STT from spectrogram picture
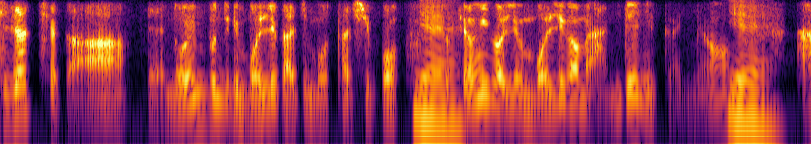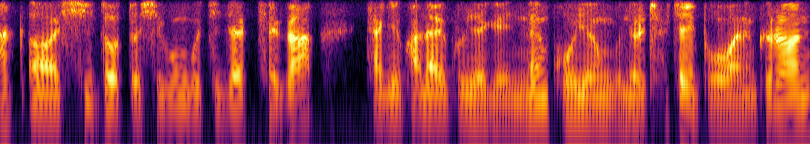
지자체가 예, 노인분들이 멀리 가지 못하시고 예. 또 병이 걸리면 멀리 가면 안 되니까요. 예. 각 어, 시도 또 시군구 지자체가 자기 관할 구역에 있는 고위험군을 철저히 보호하는 그런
